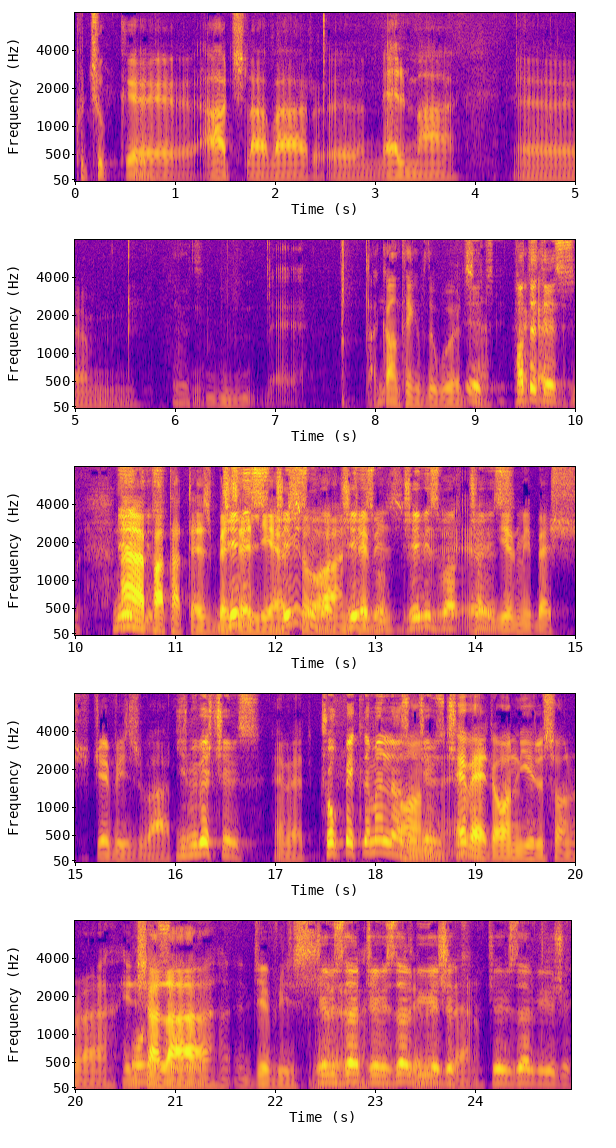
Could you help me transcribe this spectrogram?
küçük e, ağaçlar var, e, elma, e, I can't think of the words. Evet, now. patates. Ne ha, patates, bezelye, ceviz mi soğan, var? Ceviz mi? ceviz. Ceviz var, e, ceviz. 25 ceviz var. 25 ceviz. Evet. Çok beklemen lazım On- ceviz için. evet 10 yıl sonra inşallah ceviz. e, Cevizler cevizler büyüyecek. cevizler. Cevizler büyüyecek.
